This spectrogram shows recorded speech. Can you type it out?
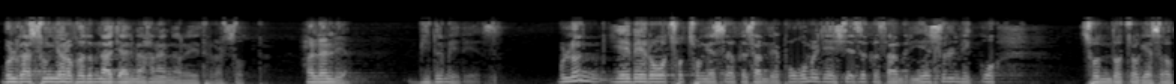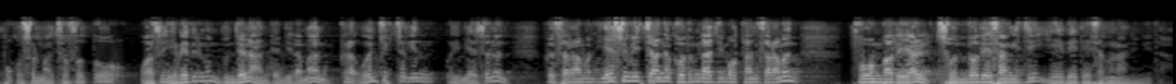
물과 성령으로 거듭나지 않으면 하나님 나라에 들어갈 수 없다. 할렐루야. 믿음에 대해서. 물론 예배로 초청해서 그 사람들의 복음을 제시해서 그 사람들이 예수를 믿고 전도 쪽에서 복음을 맞춰서 또 와서 예배드리는 건 문제는 안 됩니다만 그러나 원칙적인 의미에서는 그 사람은 예수 믿지 않는 거듭나지 못한 사람은 구원받아야 할 전도 대상이지 예배 대상은 아닙니다.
